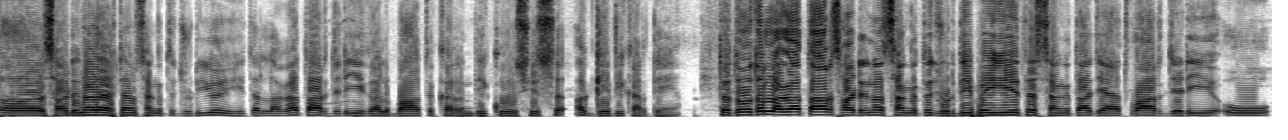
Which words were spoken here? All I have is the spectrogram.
ਅ, ਸਾਡੇ ਨਾਲ ਇਸ ਟਾਈਮ ਸੰਗਤ ਜੁੜੀ ਹੋਈ ਸੀ ਤਾਂ ਲਗਾਤਾਰ ਜਿਹੜੀ ਇਹ ਗੱਲਬਾਤ ਕਰਨ ਦੀ ਕੋਸ਼ਿਸ਼ ਅੱਗੇ ਵੀ ਕਰਦੇ ਆ ਤੇ ਦੋਸਤੋ ਲਗਾਤਾਰ ਸਾਡੇ ਨਾਲ ਸੰਗਤ ਜੁੜਦੀ ਪਈ ਹੈ ਤੇ ਸੰਗਤ ਅੱਜ ਐਤਵਾਰ ਜਿਹੜੀ ਹੈ ਉਹ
